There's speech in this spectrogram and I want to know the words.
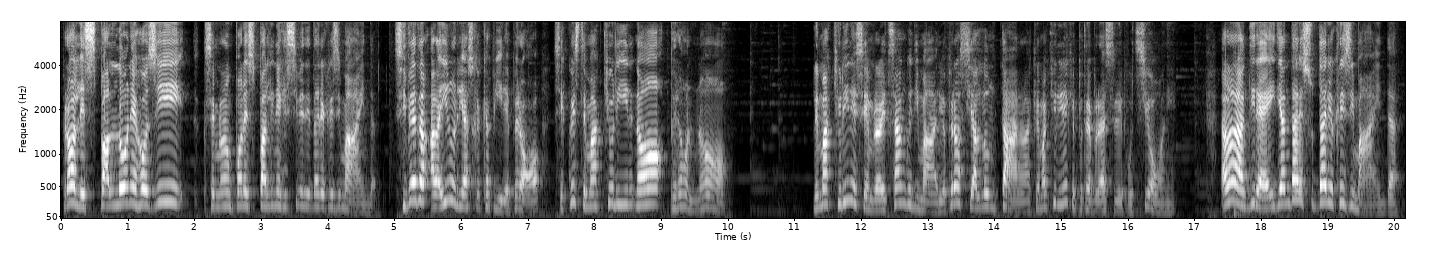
Però le spallone così sembrano un po' le spalline che si vede da Dario Crazy Mind. Si vedono... Allora, io non riesco a capire, però, se queste macchioline... No, però no. Le macchioline sembrano il sangue di Mario, però si allontanano anche le macchioline che potrebbero essere le pozioni. Allora direi di andare su Dario Crazy Mind.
